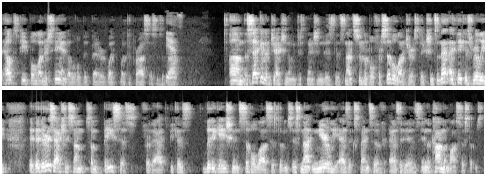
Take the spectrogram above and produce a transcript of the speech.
helps people understand a little bit better what what the process is about. Yes. Um, the second objection that we just mentioned is that it's not suitable for civil law jurisdictions, and that I think is really there is actually some some basis for that because litigation in civil law systems is not nearly as expensive as it is in the common law systems,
